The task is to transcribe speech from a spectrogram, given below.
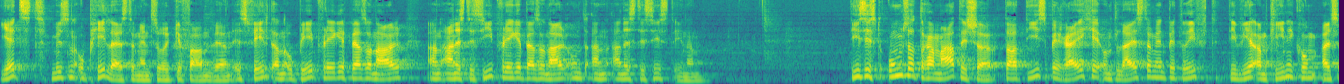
Jetzt müssen OP-Leistungen zurückgefahren werden. Es fehlt an OP-Pflegepersonal, an Anästhesiepflegepersonal und an Anästhesistinnen. Dies ist umso dramatischer, da dies Bereiche und Leistungen betrifft, die wir am Klinikum als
